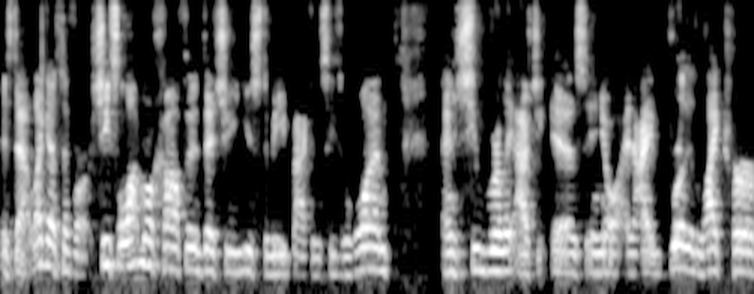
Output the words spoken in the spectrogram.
is that like I said before she's a lot more confident than she used to be back in season one, and she really actually is and you know and I really like her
